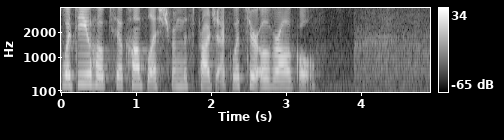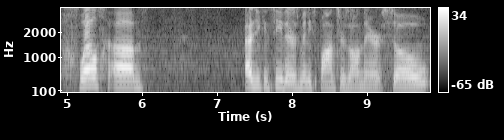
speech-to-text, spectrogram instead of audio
What do you hope to accomplish from this project? What's your overall goal? Well, um, as you can see, there's many sponsors on there. So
